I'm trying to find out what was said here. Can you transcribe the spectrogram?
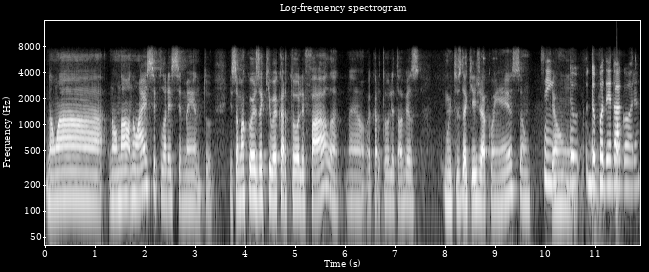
não há, não, não, não há esse florescimento. Isso é uma coisa que o Eckhart Tolle fala, né? O Eckhart Tolle talvez muitos daqui já conheçam. Sim, é um, do, do poder do agora.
